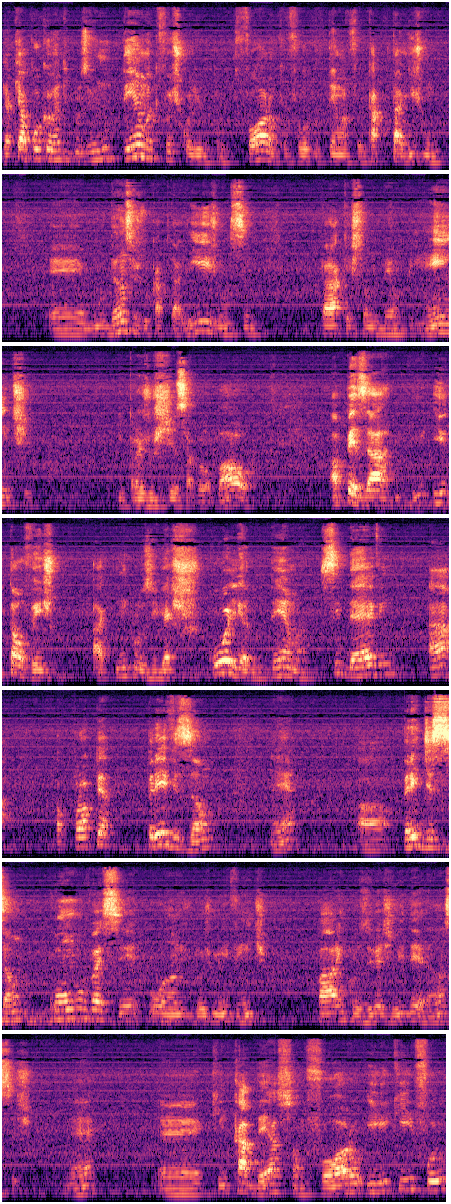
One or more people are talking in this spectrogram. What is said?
Daqui a pouco eu entro, inclusive, no tema que foi escolhido para o fórum, que foi, o tema foi capitalismo, é, mudanças do capitalismo, assim, para a questão do meio ambiente e para a justiça global. Apesar, e, e talvez, a, inclusive, a escolha do tema se deve à, à própria previsão, né, a predição como vai ser o ano de 2020 para, inclusive, as lideranças né, é, que encabeçam o fórum e que foi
